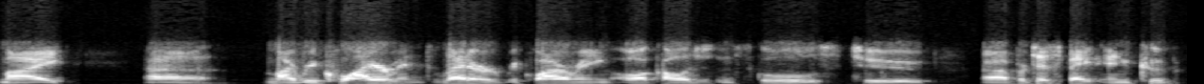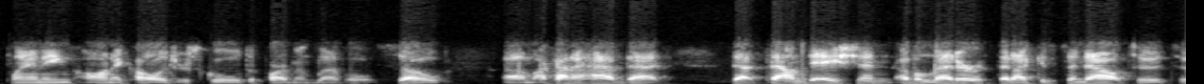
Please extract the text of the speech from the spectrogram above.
my uh, my requirement letter requiring all colleges and schools to uh, participate in COOP planning on a college or school department level. So um, I kind of have that that foundation of a letter that I could send out to, to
